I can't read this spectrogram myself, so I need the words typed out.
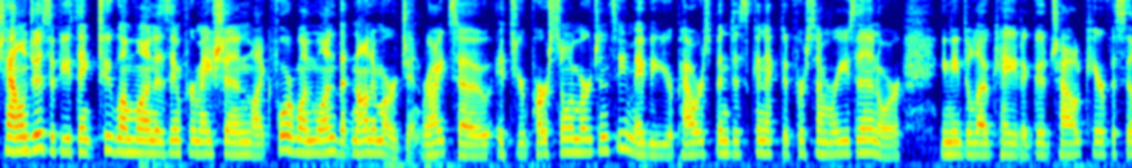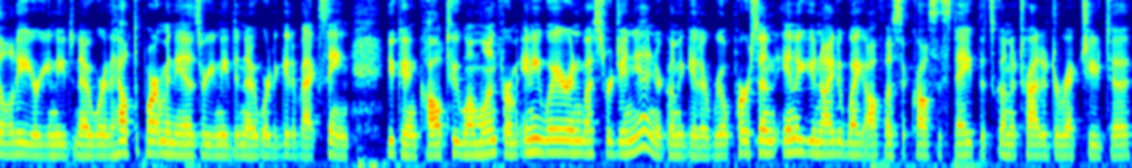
challenges if you think 211 is information like 411 but non emergent right? So it's your personal emergency. Maybe your power's been disconnected for some reason or you need to locate a good child care facility or you need to know where the health department is or you need to know where to get a vaccine. You can call 211 from anywhere in west virginia and you're going to get a real person in a united way office across the state that's going to try to direct you to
